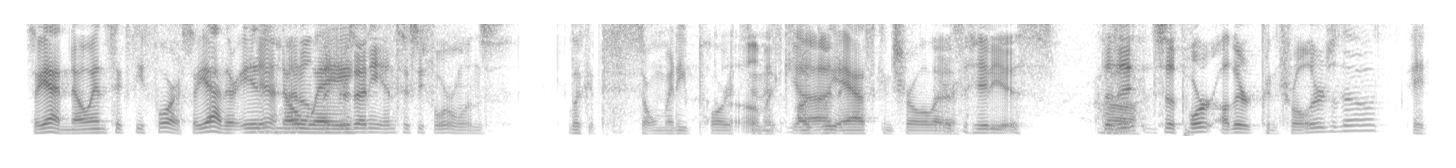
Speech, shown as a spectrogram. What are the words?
So yeah, no N64. So yeah, there is yeah, I no don't way. think there's any N64 ones. Look at this, so many ports Oh in this God. ugly ass controller. It's hideous. Does Oh. it support other controllers though? It,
